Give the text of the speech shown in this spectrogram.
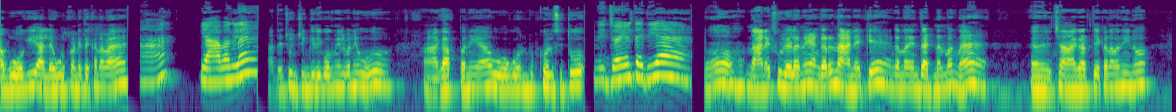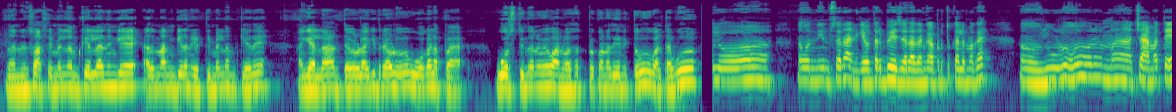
ಆಗ ಹೋಗಿ ಅಲ್ಲೇ ಉಳ್ಕೊಂಡಿದ್ದೆ ಕಣವ ಯಾವಾಗ್ಲೇ? ಅದೇ ಚುಂಚುಂಗಿರಿಗೆ ಹೋಗಿಲ್ವಾ ನೀವು? ಆಗ ಅಪ್ಪನೇ ಹೋಗು ಅಂದ್ಬಿಟ್ಟು ಕಳಿಸಿತು. ನಿಜ ಹೇಳ್ತಾ ಇದೀಯಾ ಹ್ಞೂ ನಾನೇ ಸುಳ್ಳು ಹೇಳನೆ ಹಂಗಾರೆ ನಾನೇಕೆ ಹಂಗಾರೆ ನಾನು ದಡ್ ನನ್ನ ಮಗನ? ಚೆನ್ನಾಗಿ ಆಡ್ತೀಯ ಕಣವ ನೀನು? ನನ್ನ ಸ್ವಾಸೆ ಮೇಲೆ ನಂಬಿಕೆ ಇಲ್ಲ ನಿನಗೆ ಅದು ನನಗೆ ನನ್ನ ಎತ್ತಿ ಮೇಲೆ ನಂಬಿಕೆ ಇದೆ. ಹಂಗೆಲ್ಲ ಅಂತ ಹೇಳಾಗಿದ್ರೆ ಅವಳು ಹೋಗಳಪ್ಪ. ಓರ್ಸ್ತಿಂದನೂ ವನವಾಸ ಹತ್ಬೇಕು ಅನ್ನೋದೇನಿತ್ತು ಹೊಲ್ತಾವು ಅಯ್ಯೋ ಒಂದು ನಿಮಿಷ ನನಗೆ ಒಂಥರ ಬೇಜಾರಾದಂಗೆ ಆಗ್ಬಿಡ್ತು ಕಲ ಮಗ. ಇವಳು ನಮ್ಮ ಚಾಮತೆ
